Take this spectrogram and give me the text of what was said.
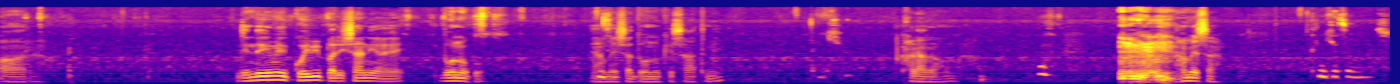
और ज़िंदगी में कोई भी परेशानी आए दोनों को मैं हमेशा दोनों के साथ में खड़ा रहूँगा। हमेशा। थैंक यू सो मच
